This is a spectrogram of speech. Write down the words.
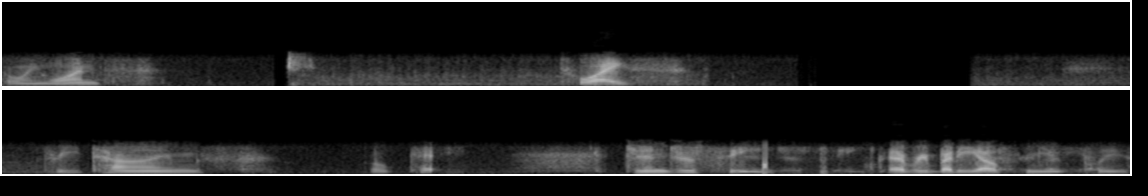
Going once, twice, three times. Okay. Ginger C. Everybody else mute, please.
